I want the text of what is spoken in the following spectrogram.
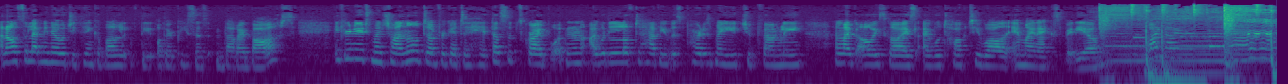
And also let me know what you think about the other pieces that I bought. If you're new to my channel, don't forget to hit that subscribe button. I would love to have you as part of my YouTube family. And like always guys, I will talk to you all in my next video. Bye guys!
